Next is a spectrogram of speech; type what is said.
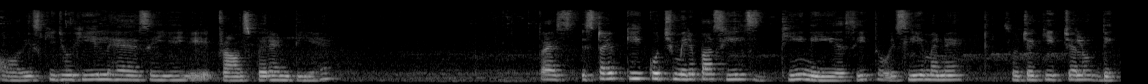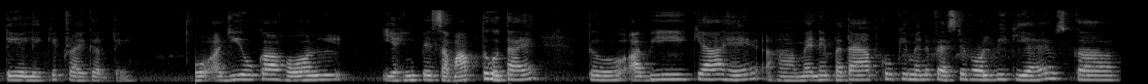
और इसकी जो हील है, ऐसे ये ये ट्रांसपेरेंट ही है। तो इस टाइप की कुछ मेरे पास हील्स थी नहीं ऐसी तो इसलिए मैंने सोचा कि चलो देखते हैं, लेके ट्राई करते हैं। तो अजियो का हॉल यहीं पे समाप्त होता है। तो अभी क्या है? हाँ मैंने बताया आपको कि मैंने फेस्टिव हॉल भी किया है, उसका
